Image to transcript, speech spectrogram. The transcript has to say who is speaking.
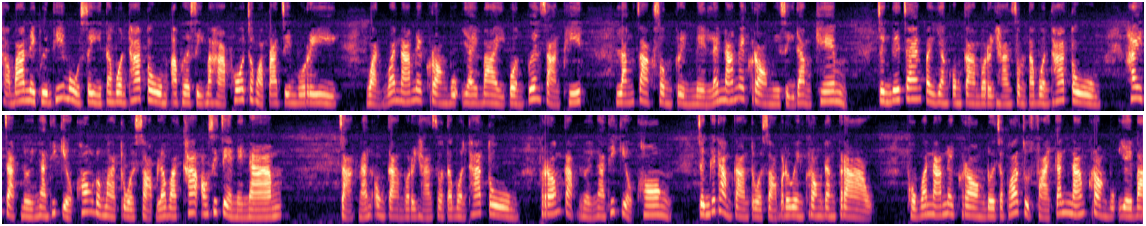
Speaker 1: ชาวบ้านในพื้นที่หมู่ 4ตำบลท่าตูมอำเภอศรีมหาโพธิจังหวัดปราจีนบุรี หวั่นว่าน้ำในคลองบุยายใบปนเปื้อนสารพิษ หลังจากส่งกลิ่นเหม็นและน้ำในคลองมีสีดำเข้ม จึงได้แจ้งไปยังองค์การบริหารส่วนตำบลท่าตูม ให้จัดหน่วยงานที่เกี่ยวข้องลงมาตรวจสอบและวัดค่าออกซิเจนในน้ำจากนั้นองค์การบริหารส่วนตำบลท่าตูม พร้อมกับหน่วยงานที่เกี่ยวข้อง จึงได้ทำการตรวจสอบบริเวณคลองดังกล่าว พบว่าน้ำในคลองโดยเฉพาะจุดฝายกั้นน้ำคลองบุยายใบ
